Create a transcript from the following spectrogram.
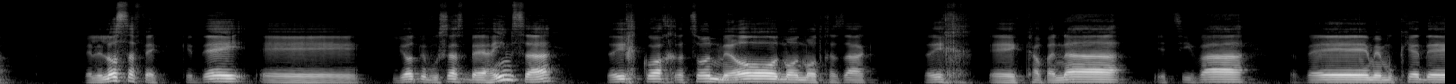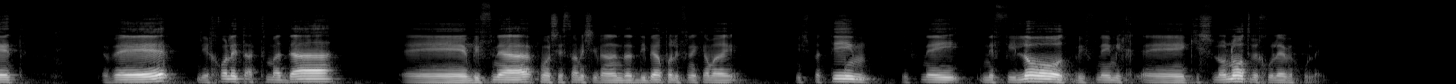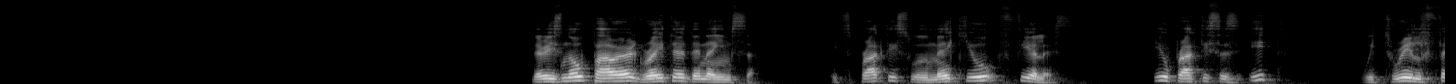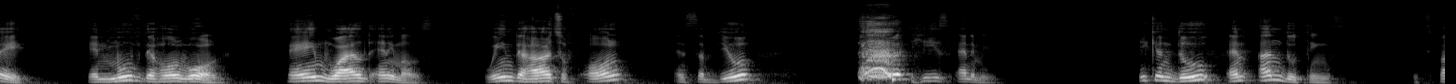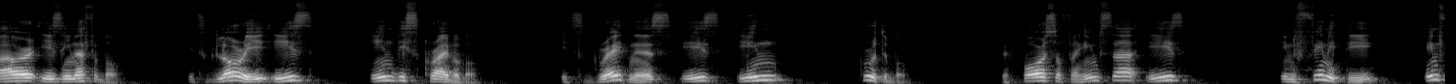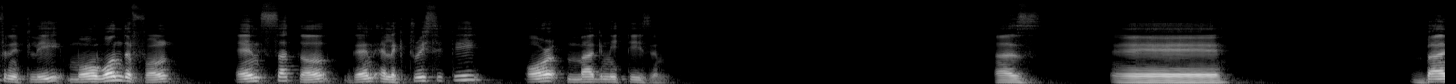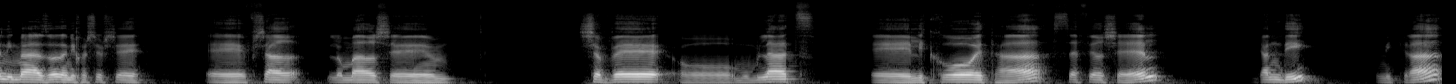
וללא ספק, כדי אה, להיות מבוסס בהאימסה, צריך כוח רצון מאוד מאוד מאוד חזק, צריך אה, כוונה יציבה וממוקדת ויכולת התמדה אה, בפני, כמו שסמי שיבננדה דיבר פה לפני כמה משפטים, בפני נפילות, בפני מכ- אה, כישלונות וכולי וכולי. There is no power greater than ahimsa. Its practice will make you fearless. He who practices it with real faith can move the whole world, tame wild animals, win the hearts of all, and subdue his enemies. He can do and undo things. Its power is ineffable. Its glory is indescribable. Its greatness is inscrutable. The force of Ahimsa is infinity, infinitely more wonderful and subtle than electricity or magnetism. As בנימה הזאת אני חושב שאפשר לומר ששווה או מומלץ אה, לקרוא את הספר של גנדי, שנקרא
